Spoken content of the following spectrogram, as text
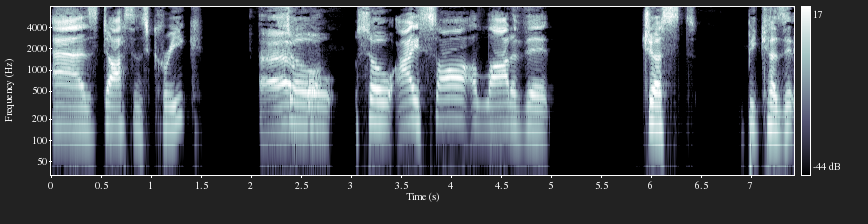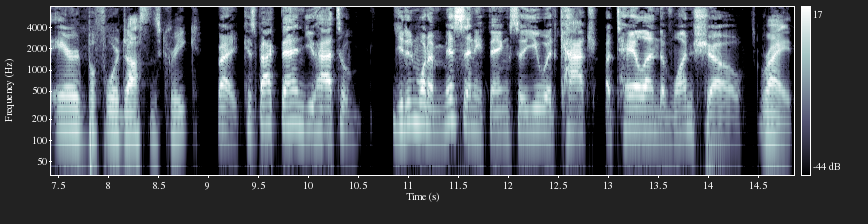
as Dawson's Creek. Uh, so cool. so I saw a lot of it just because it aired before Dawson's Creek. right, because back then you had to, you didn't want to miss anything, so you would catch a tail end of one show Right.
